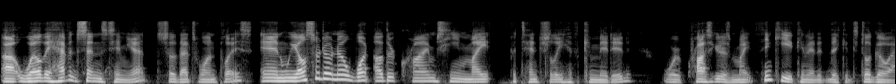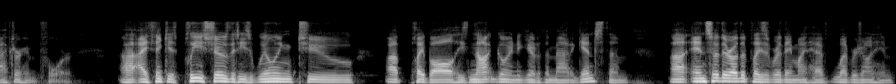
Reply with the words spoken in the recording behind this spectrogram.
Uh, well, they haven't sentenced him yet, so that's one place. And we also don't know what other crimes he might potentially have committed, or prosecutors might think he had committed. They could still go after him for. Uh, I think his plea shows that he's willing to uh, play ball. He's not going to go to the mat against them. Uh, and so there are other places where they might have leverage on him.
